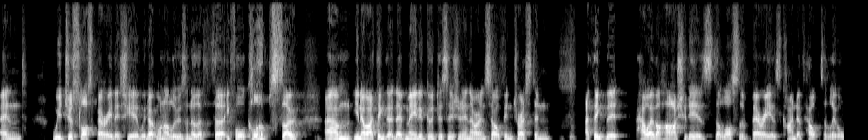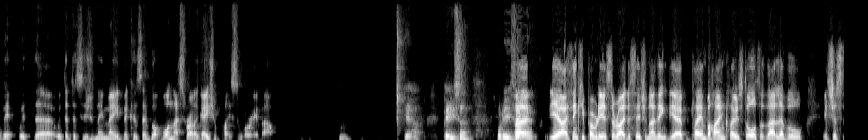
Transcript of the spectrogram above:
And we just lost Bury this year. We don't want to lose another 34 clubs. So, um, you know, I think that they've made a good decision in their own self interest. And I think that however harsh it is, the loss of Bury has kind of helped a little bit with the with the decision they made because they've got one less relegation place to worry about. Hmm. Yeah, Peter, What do you think? Uh, yeah, I think it probably is the right decision. I think, yeah, playing behind closed doors at that level is just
